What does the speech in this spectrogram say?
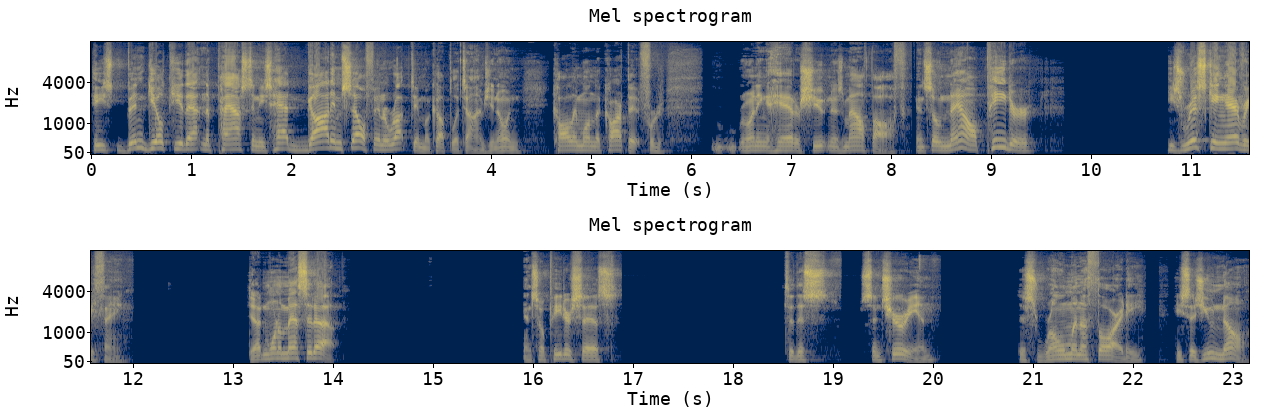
he's been guilty of that in the past, and he's had God himself interrupt him a couple of times, you know, and call him on the carpet for running ahead or shooting his mouth off. And so now Peter, he's risking everything. Doesn't want to mess it up. And so Peter says, to this centurion, this Roman authority, he says, You know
